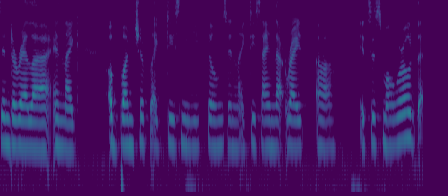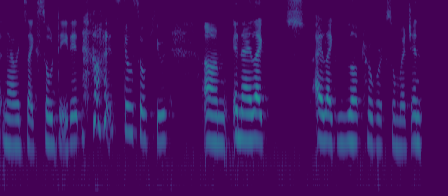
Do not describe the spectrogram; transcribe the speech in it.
Cinderella and like a bunch of like Disney films and like designed that right. Uh, it's a small world that now it's like so dated. it's still so cute, um, and I like I like loved her work so much. And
